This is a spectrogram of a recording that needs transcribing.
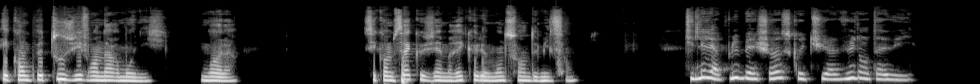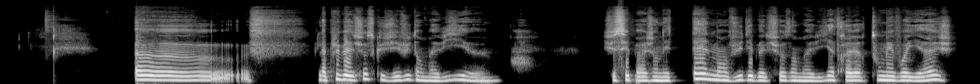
et qu'on peut tous vivre en harmonie. Voilà. C'est comme ça que j'aimerais que le monde soit en 2100. Quelle est la plus belle chose que tu as vue dans ta vie? Euh, la plus belle chose que j'ai vue dans ma vie, euh, je sais pas, j'en ai tellement vu des belles choses dans ma vie à travers tous mes voyages.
